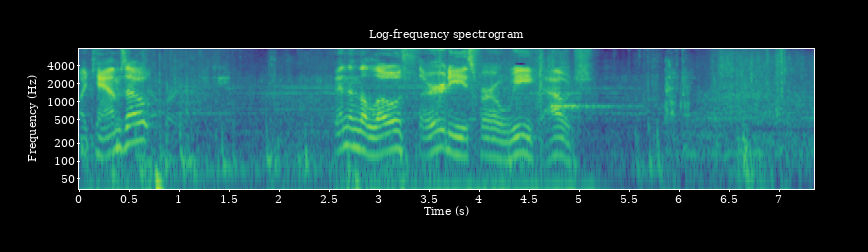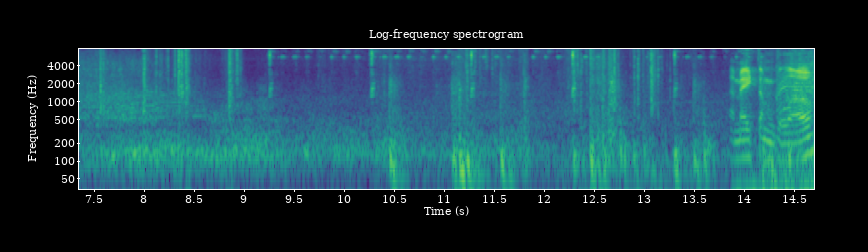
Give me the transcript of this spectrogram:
My cam's out? Been in the low 30s for a week. Ouch. I make them glow?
